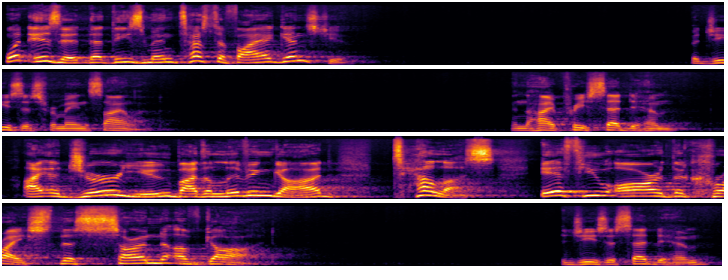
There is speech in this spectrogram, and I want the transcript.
What is it that these men testify against you? But Jesus remained silent. And the high priest said to him, I adjure you by the living God, tell us if you are the Christ, the Son of God. Jesus said to him,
